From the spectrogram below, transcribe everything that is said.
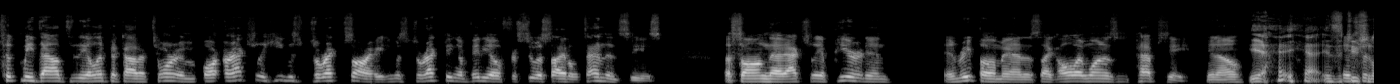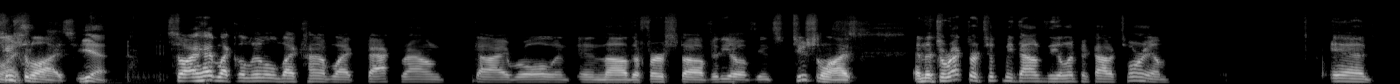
took me down to the Olympic Auditorium, or, or actually, he was direct. Sorry, he was directing a video for Suicidal Tendencies, a song that actually appeared in in Repo Man, it's like all I want is a Pepsi, you know? Yeah, yeah. Institutionalized. Institutionalized. Yeah. So I had like a little like kind of like background guy role in, in uh, the first uh, video of the institutionalized. And the director took me down to the Olympic Auditorium. And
